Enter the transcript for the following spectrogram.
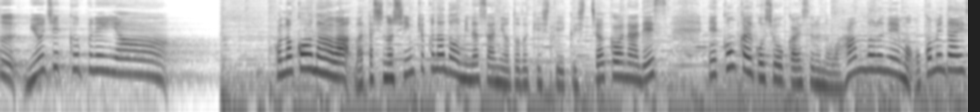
スミュージックプレイヤーこのコーナーは私の新曲などを皆さんにお届けしていく視聴コーナーです、えー今回ご紹介するのはハンドルネームお米大好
